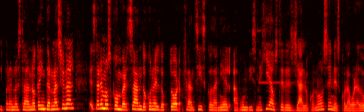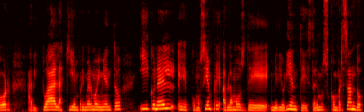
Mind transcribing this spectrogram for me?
Y para nuestra nota internacional estaremos conversando con el doctor Francisco Daniel Abundis Mejía. Ustedes ya lo conocen, es colaborador habitual aquí en Primer Movimiento. Y con él, eh, como siempre, hablamos de Medio Oriente. Estaremos conversando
